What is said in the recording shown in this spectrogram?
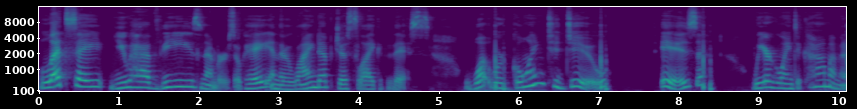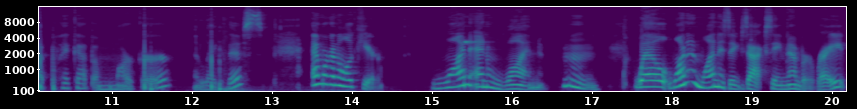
let's say you have these numbers, okay, and they're lined up just like this. What we're going to do is we are going to come, I'm going to pick up a marker like this, and we're going to look here. 1 and 1. Hmm. Well, 1 and 1 is the exact same number, right?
